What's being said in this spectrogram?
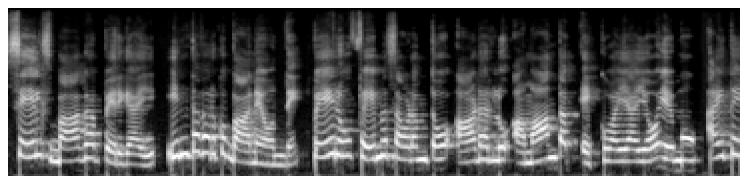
సేల్స్ బాగా పెరిగాయి. ఇంతవరకు బానే ఉంది. పేరు ఫేమస్ అవడంతో ఆర్డర్లు అమాంతం ఎక్కువయ్యాయో ఏమో. అయితే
